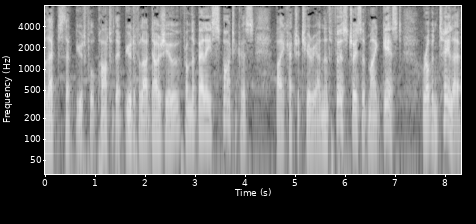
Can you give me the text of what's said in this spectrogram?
Well, that's that beautiful part of that beautiful adagio from the ballet Spartacus by Khachaturian. And the first choice of my guest, Robyn Taylor,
